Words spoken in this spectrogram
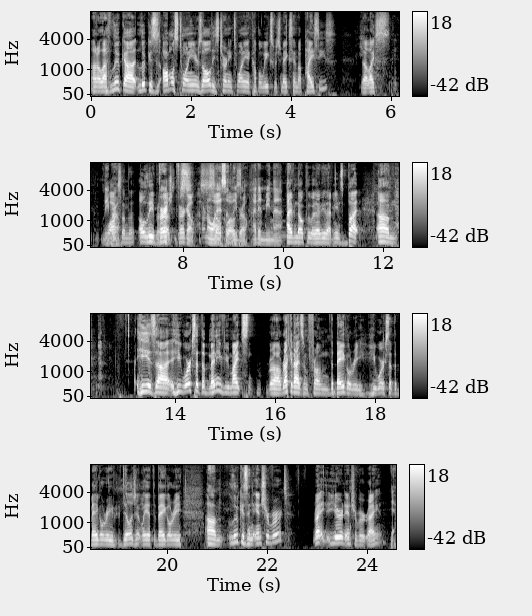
on our left. Luke uh, Luke is almost 20 years old. He's turning 20 in a couple weeks, which makes him a Pisces that likes Libra. walks on the oh Libra That's Virgo. I don't know so why I said close. Libra. I didn't mean that. I have no clue what any of that means, but um, he is uh, he works at the. Many of you might uh, recognize him from the Bagelry. He works at the Bagelry diligently at the Bagelry. Um, Luke is an introvert, right? You're an introvert, right? Yeah.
